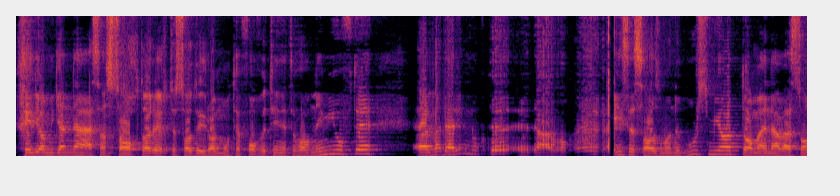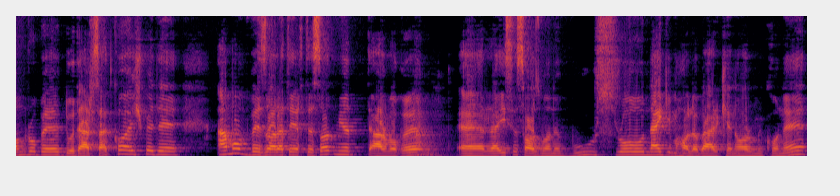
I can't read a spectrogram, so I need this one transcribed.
خیلی ها میگن نه اصلا ساختار اقتصاد ایران متفاوت این اتفاق نمیفته و در این نقطه در واقع رئیس سازمان بورس میاد دامن نوسان رو به دو درصد کاهش بده. اما وزارت اقتصاد میاد در واقع رئیس سازمان بورس رو نگیم حالا برکنار می‌کنه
